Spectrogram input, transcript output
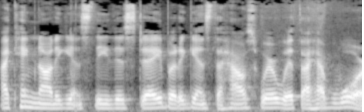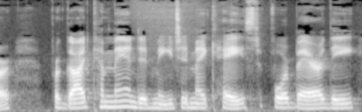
I came not against thee this day, but against the house wherewith I have war. For God commanded me to make haste, forbear thee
